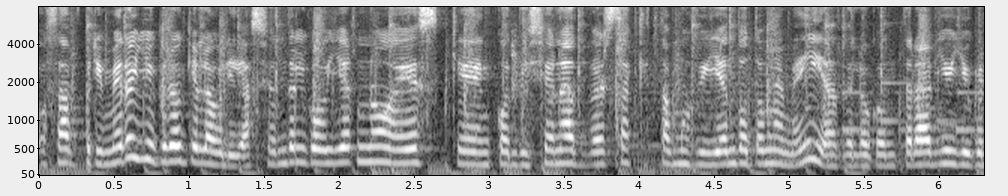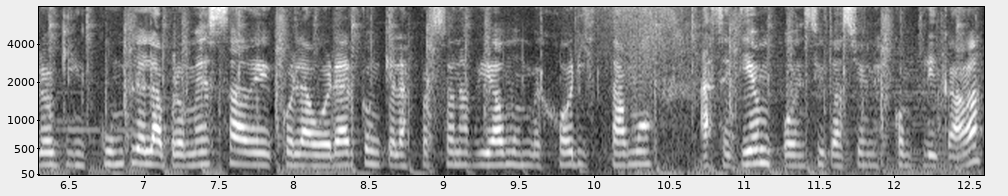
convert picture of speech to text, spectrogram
O sea, primero yo creo que la obligación del gobierno es que en condiciones adversas que estamos viviendo tome medidas. De lo contrario, yo creo que incumple la promesa de colaborar con que las personas vivamos mejor y estamos hace tiempo en situaciones complicadas.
